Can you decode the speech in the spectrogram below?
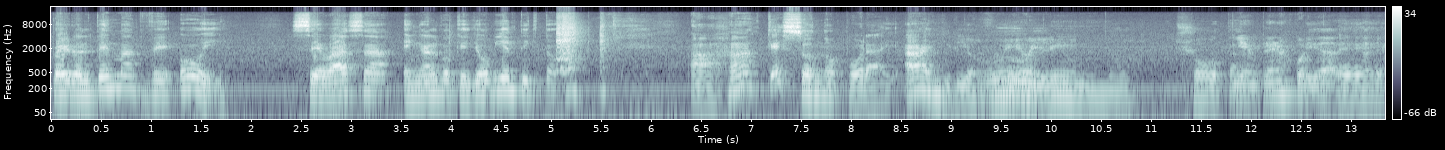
Pero el tema de hoy se basa en algo que yo vi en TikTok. Ajá, ¿qué sonó por ahí? Ay, Dios mío, Uy. lindo. Chuta. Y en plena oscuridad, Eh,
